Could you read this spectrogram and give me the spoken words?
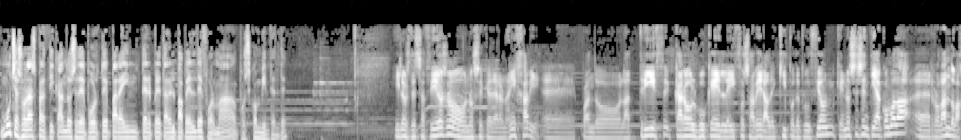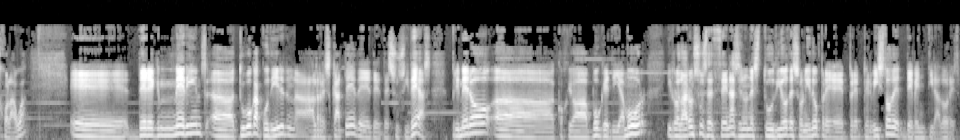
muchas horas practicando ese deporte para interpretar el papel de forma pues convincente. Y los desafíos no, se quedaron ahí, Javi. Eh, cuando la actriz Carol Bouquet le hizo saber al equipo de producción que no se sentía cómoda eh, rodando bajo el agua, eh, Derek Medins tuvo que acudir al rescate de, sus ideas. Primero cogió a Bouquet y a Moore y rodaron sus escenas en un estudio de sonido previsto de ventiladores.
